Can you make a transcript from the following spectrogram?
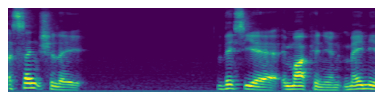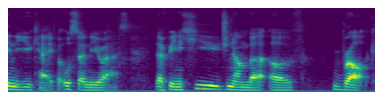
essentially, this year, in my opinion, mainly in the UK, but also in the US, there have been a huge number of rock,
